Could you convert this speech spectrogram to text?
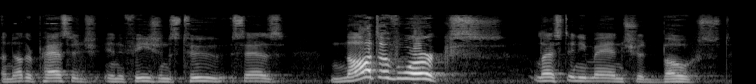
Another passage in Ephesians 2 says, not of works, lest any man should boast,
